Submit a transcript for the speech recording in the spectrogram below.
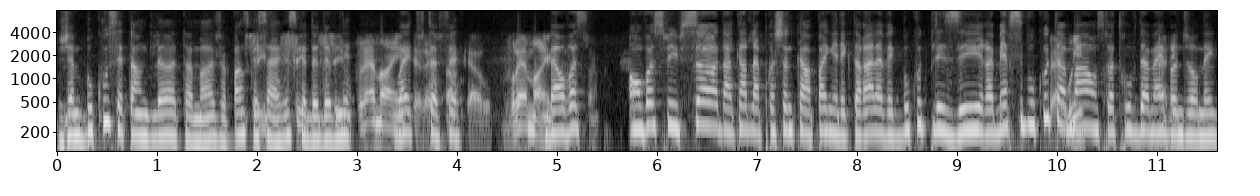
J'aime beaucoup cet angle-là, Thomas. Je pense que ça risque de devenir. vraiment ouais, tout à fait. Caro. Vraiment ben, on va, on va suivre ça dans le cadre de la prochaine campagne électorale avec beaucoup de plaisir. Merci beaucoup, ben Thomas. Oui. On se retrouve demain. Allez. Bonne journée.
